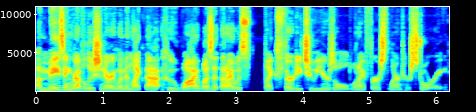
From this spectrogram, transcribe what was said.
amazing revolutionary women like that who why was it that I was like 32 years old when I first learned her story?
